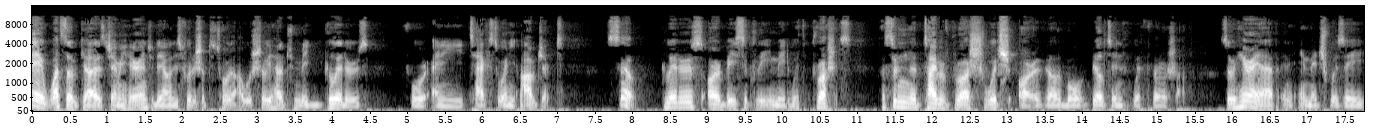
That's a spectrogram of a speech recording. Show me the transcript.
Hey, what's up guys, Jamie here and today on this Photoshop tutorial I will show you how to make glitters for any text or any object. So, glitters are basically made with brushes. A certain type of brush which are available built-in with Photoshop. So here I have an image with a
